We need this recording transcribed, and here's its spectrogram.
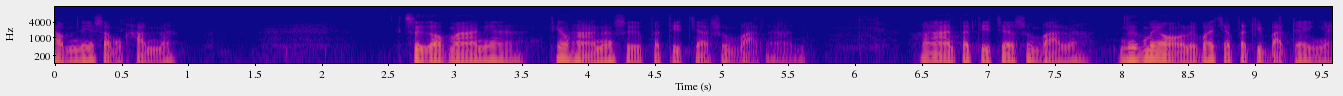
ธรรมนี้สำคัญนะสึกออกมาเนี่ยเที่ยวหาหนังสือปฏิจจสมุปบาทอ่านพออ่านปฏิจจสมุปบาทแล้วนึกไม่ออกเลยว่าจะปฏิบัติได้ไง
